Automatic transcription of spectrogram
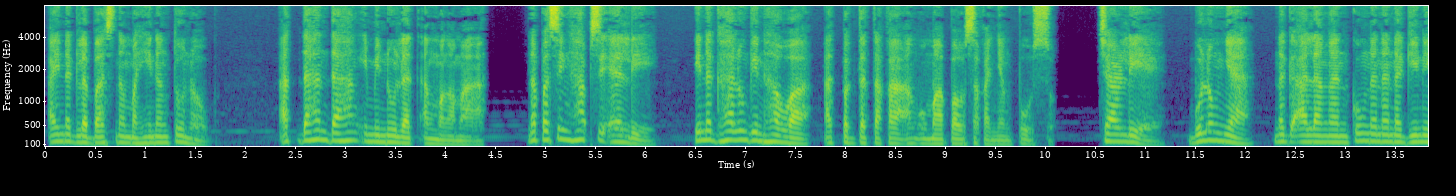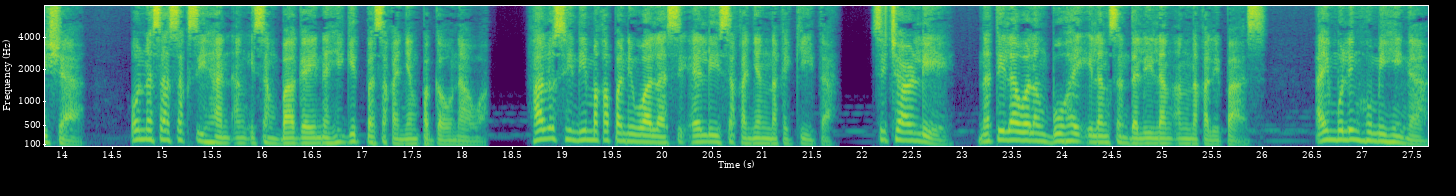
ay naglabas ng mahinang tunog. At dahan-dahang iminulat ang mga maa. Napasinghap si Ellie, inaghalong ginhawa at pagtataka ang umapaw sa kanyang puso. Charlie eh, bulong niya, nag-aalangan kung nananagini siya o nasasaksihan ang isang bagay na higit pa sa kanyang pagkaunawa. Halos hindi makapaniwala si Ellie sa kanyang nakikita. Si Charlie, na tila walang buhay ilang sandali lang ang nakalipas, ay muling humihinga,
